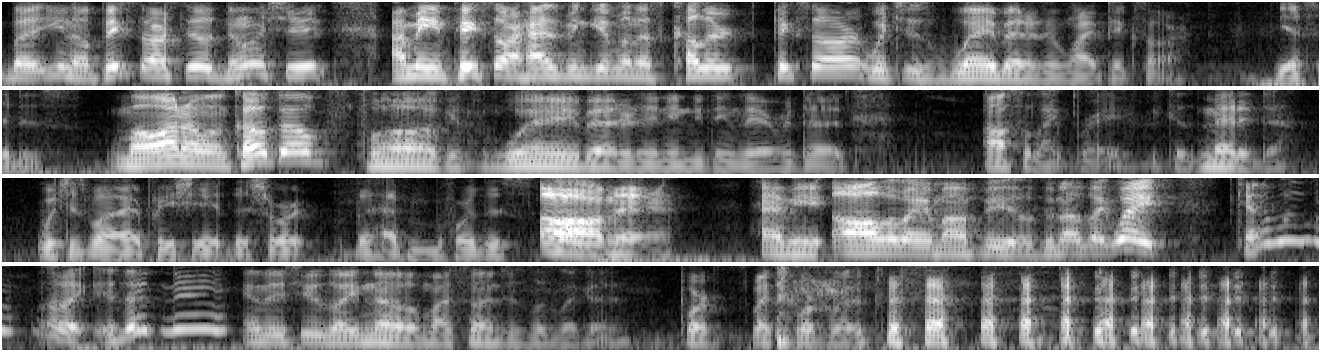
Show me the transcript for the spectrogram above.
but you know, Pixar's still doing shit. I mean, Pixar has been giving us colored Pixar, which is way better than white Pixar. Yes, it is. Moana and Coco, fuck, it's way better than anything they ever did. I also like Brave because Merida. Which is why I appreciate the short that happened before this. Oh man, had me all the way in my fields, and I was like, wait, cannibalism? I was like, is that new? And then she was like, no, my son just looks like a pork spicy pork butt.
